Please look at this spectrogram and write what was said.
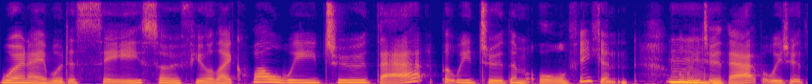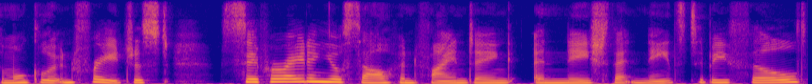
weren't able to see. So if you're like, well, we do that, but we do them all vegan, mm. or we mm. do that, but we do them all gluten free, just separating yourself and finding a niche that needs to be filled.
